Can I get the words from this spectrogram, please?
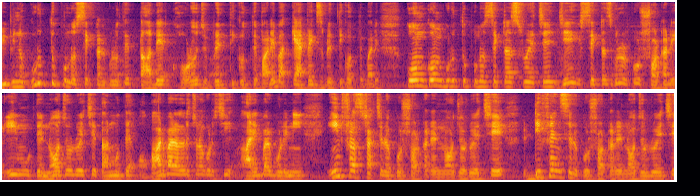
বিভিন্ন গুরুত্বপূর্ণ সেক্টরগুলোতে তাদের খরচ বৃদ্ধি করতে পারে বা ক্যাপেক্স বৃদ্ধি করতে পারে। কোন কোন গুরুত্বপূর্ণ সেক্টরস রয়েছে? যে সেক্টরসগুলোর উপর সরকারের এই মুহূর্তে নজর রয়েছে, তার মধ্যে বারবার আলোচনা করেছি, আরেকবার বলে নিই ইনফ্রাস্ট্রাকচারের উপর সরকারের নজর রয়েছে ডিফেন্সের উপর সরকারের নজর রয়েছে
